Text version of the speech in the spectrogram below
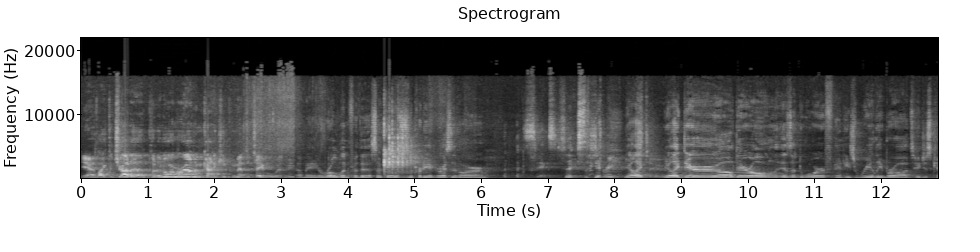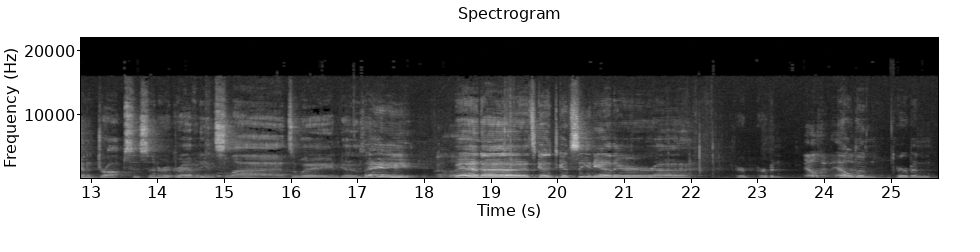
Yeah, I'd like to try to put an arm around him and kind of keep him at the table with me. Oh man, you're rolling for this. Okay, this is a pretty aggressive arm. Six. Six. You're like two. you're like Daryl. Daryl is a dwarf, and he's really broad, so he just kind of drops his center of gravity and slides away and goes, "Hey, I love man, uh, it's good good seeing you there, uh, Ur- Urban, Eldon. Eldon, Urban,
